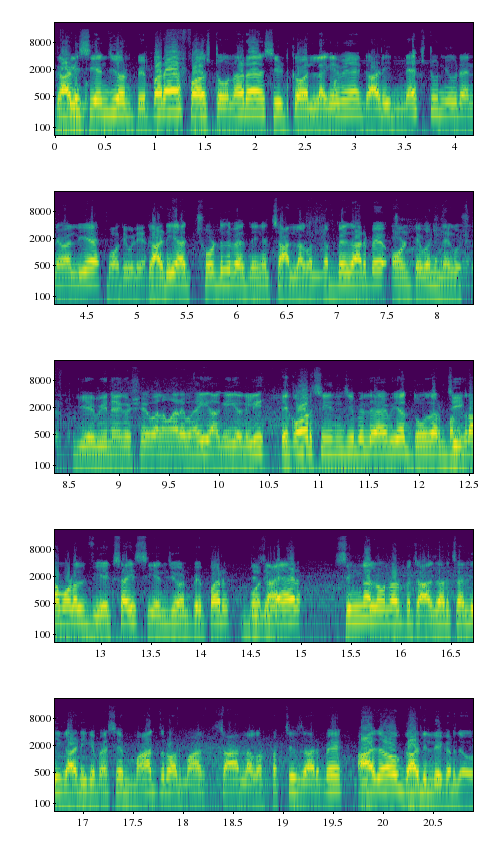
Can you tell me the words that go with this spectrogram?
गाड़ी सीएनजी ऑन पेपर है फ़र्स्ट ओनर है सीट कवर लगे हुए हैं। गाड़ी नेक्स्ट टू न्यू रहने वाली है। बहुत ही बढ़िया। गाड़ी आज छोटे से पैसे देंगे चार लाख और नब्बे हज़ार रुपए ऑन टेबल नेगोशिएट ये भी नेगोशियबल हमारे भाई। आ गई अगली। एक और सीएनजी पे ले आए भैया 2015 model VXI CNG on paper Dzire single owner पचास हज़ार चली गाड़ी के पैसे मात्र और मात्र चार लाख और पच्चीस हज़ार पे आ जाओ गाड़ी लेकर जाओ।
